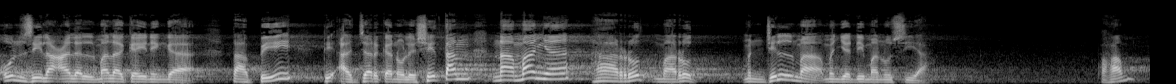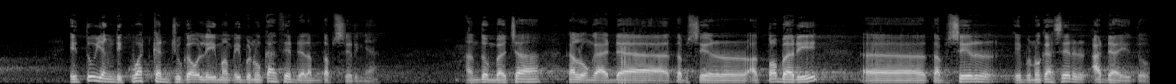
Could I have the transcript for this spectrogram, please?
unzila 'alal ini enggak. Tapi diajarkan oleh setan namanya harut marut menjelma menjadi manusia. Paham? Itu yang dikuatkan juga oleh Imam Ibnu Katsir dalam tafsirnya. Antum baca kalau nggak ada tafsir At-Tabari eh, tafsir Ibnu Katsir ada itu.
